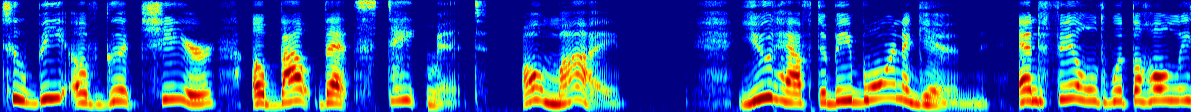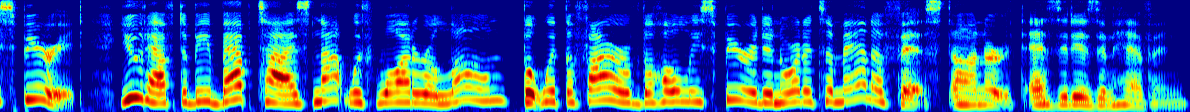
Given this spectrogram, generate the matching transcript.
To be of good cheer about that statement. Oh my. You'd have to be born again and filled with the Holy Spirit. You'd have to be baptized not with water alone, but with the fire of the Holy Spirit in order to manifest on earth as it is in heaven.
